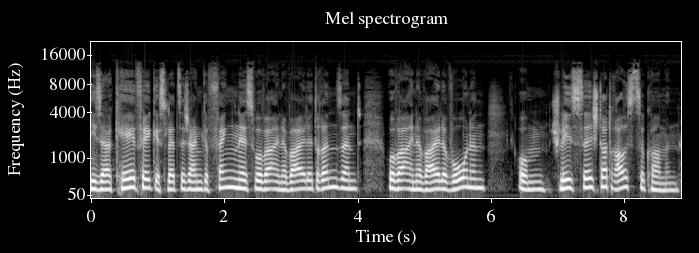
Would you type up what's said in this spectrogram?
Dieser Käfig ist letztlich ein Gefängnis, wo wir eine Weile drin sind, wo wir eine Weile wohnen, um schließlich dort rauszukommen.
